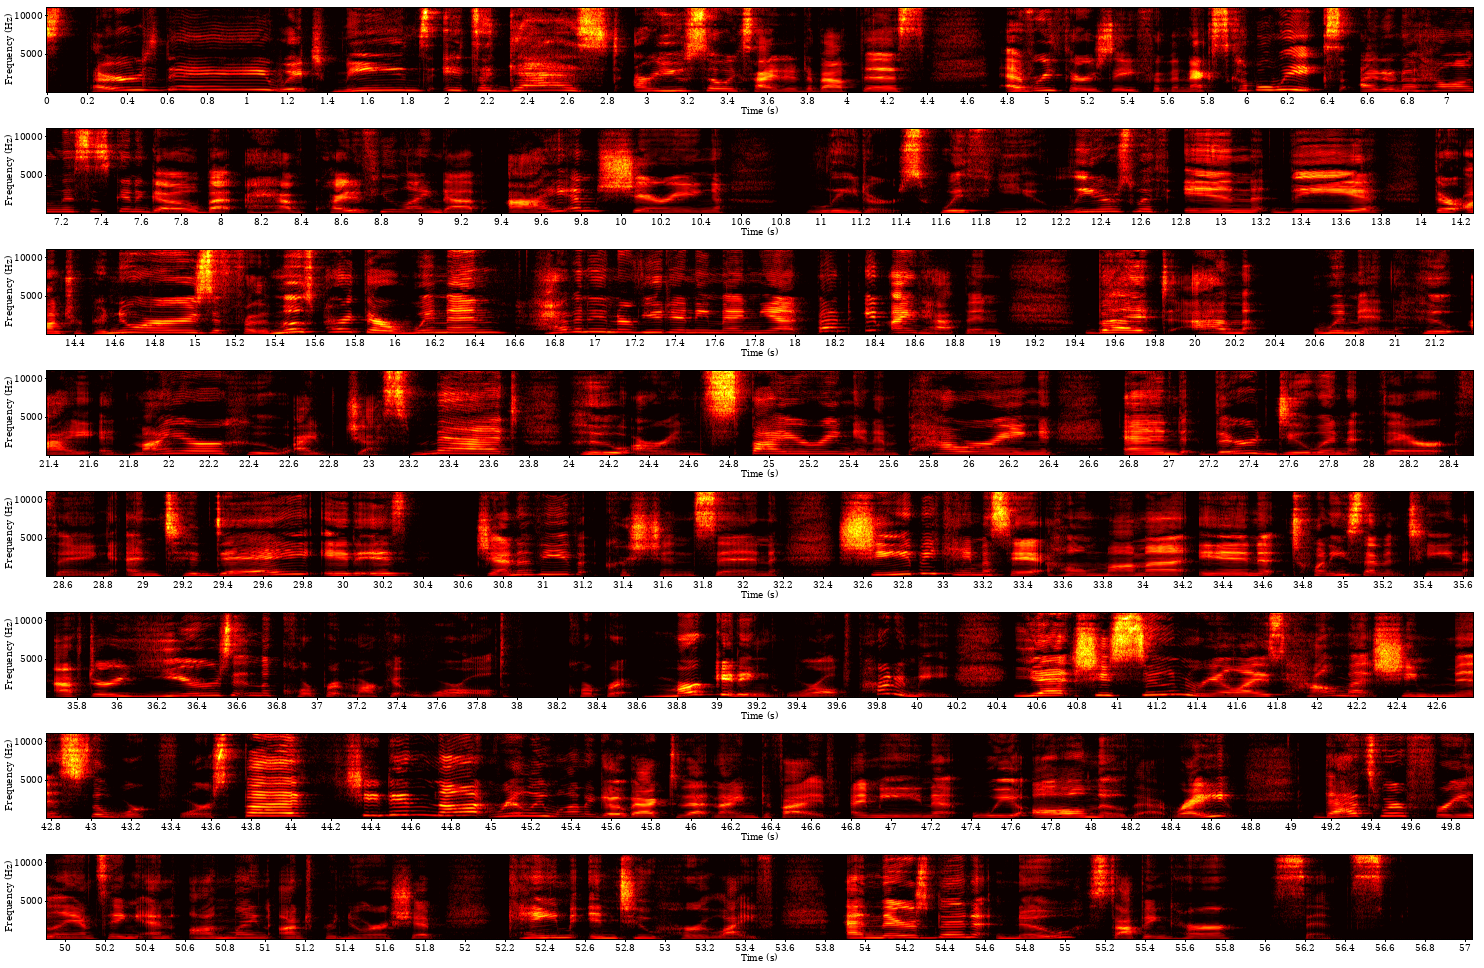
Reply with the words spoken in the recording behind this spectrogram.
It's Thursday, which means it's a guest. Are you so excited about this? Every Thursday for the next couple weeks, I don't know how long this is going to go, but I have quite a few lined up. I am sharing leaders with you leaders within the they're entrepreneurs for the most part they're women haven't interviewed any men yet but it might happen but um women who I admire, who I've just met, who are inspiring and empowering, and they're doing their thing. And today it is Genevieve Christensen. She became a stay at home mama in 2017 after years in the corporate market world. Corporate marketing world, pardon me. Yet she soon realized how much she missed the workforce, but she did not really want to go back to that nine to five. I mean, we all know that, right? That's where freelancing and online entrepreneurship came into her life. And there's been no stopping her since.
